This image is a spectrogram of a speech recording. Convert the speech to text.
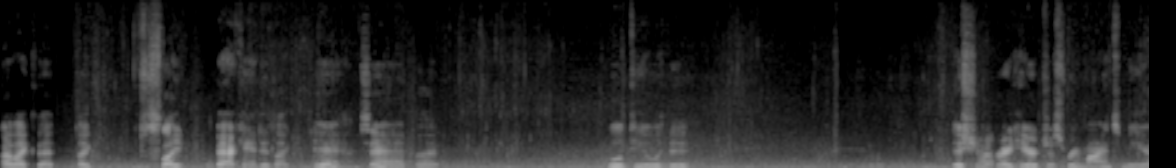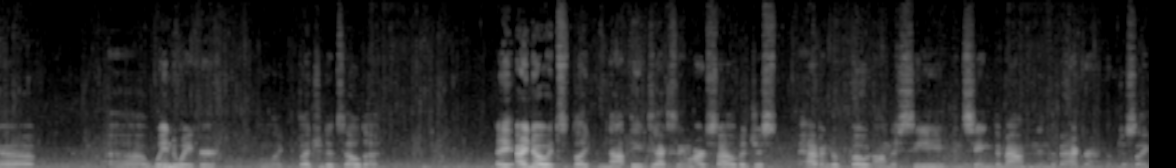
I like that, like, slight backhanded, like, yeah, I'm sad, but we'll deal with it. This shot right here just reminds me of uh, Wind Waker, like Legend of Zelda. I, I know it's like not the exact same art style, but just having a boat on the sea and seeing the mountain in the background, I'm just like,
